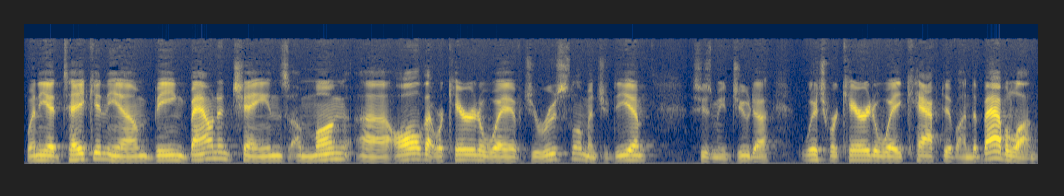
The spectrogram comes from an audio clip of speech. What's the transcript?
when he had taken him, being bound in chains among uh, all that were carried away of Jerusalem and Judea, excuse me, Judah which were carried away captive unto Babylon.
